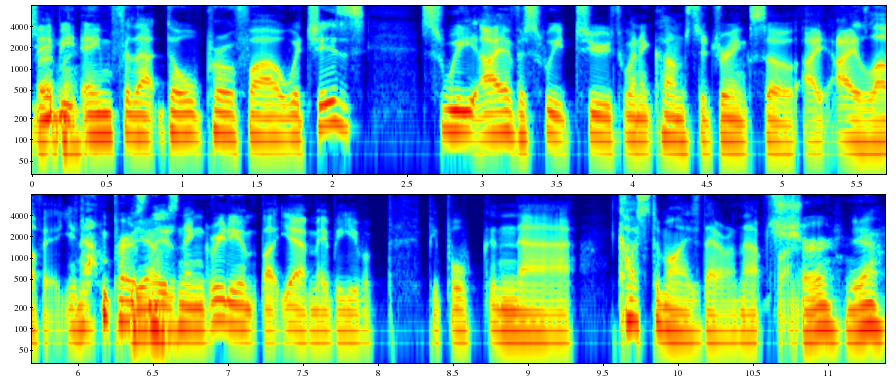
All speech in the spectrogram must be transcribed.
Maybe aim for that Dole profile, which is sweet. I have a sweet tooth when it comes to drinks, so I, I love it, you know, personally Yeah. as an ingredient. But yeah, maybe you, people can uh, customize there on that front. Sure, yeah,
